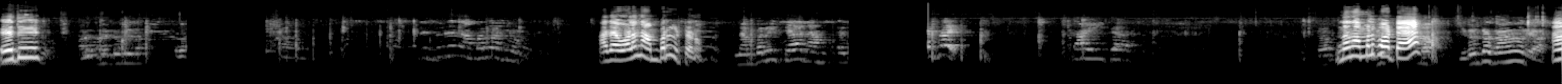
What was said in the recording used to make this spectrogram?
ഏത്? അതെ ഓളെ നമ്പർ കിട്ടണം. നമ്പർ കിട്ടിയാ എന്നാ നമ്മൾ പോട്ടെ? ആ.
